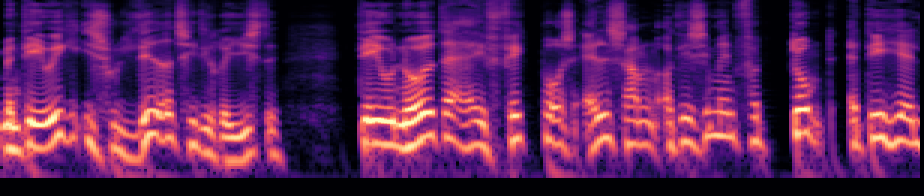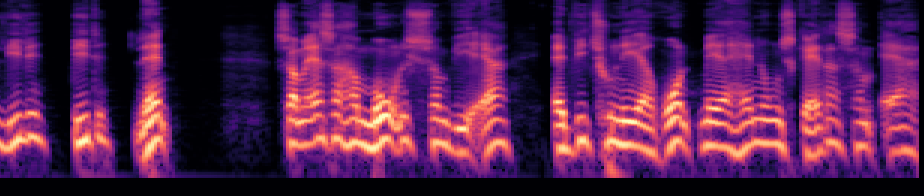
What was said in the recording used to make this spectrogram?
Men det er jo ikke isoleret til de rigeste. Det er jo noget, der har effekt på os alle sammen, og det er simpelthen for dumt, at det her lille, bitte land, som er så harmonisk, som vi er, at vi turnerer rundt med at have nogle skatter, som er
